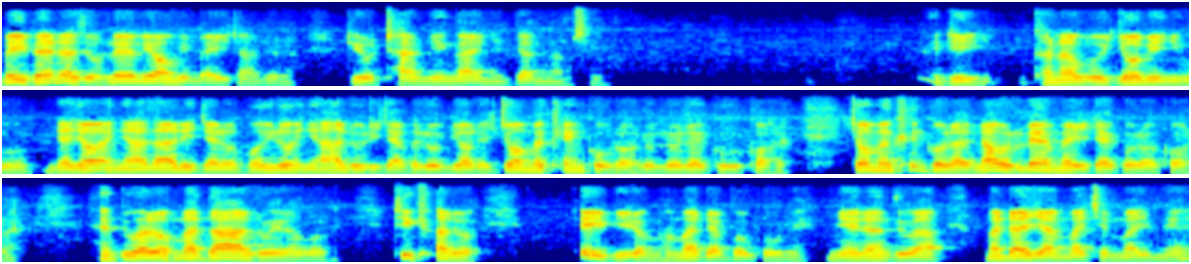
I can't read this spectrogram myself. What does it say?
မိတ်ဖဲနဲ့ဆိုလှဲလျောင်းပြီးမိတ်ထားပြောတာဒီလိုထိုင်မြင်ငိုင်းနေပြဿနာမရှိဘူး ဒီခန္ဓာကိုယ်ကြောပြင်းကြီးကိုညကြောအညာသားတွေကြတော့ဘုန်းကြီးတို့အညာလူတွေကြဘယ်လိုပြောလဲကြောမခင်းကိုတော့လွယ်လွယ်ကူခေါ်တယ်ကြောမခင်းကိုတော့နောက်လဲမိတ်တဲ့ကိုတော့ခေါ်တယ်သူကတော့မှတ်သားလွယ်တာပေါ့ထိကတော့အိပ်ပြီးတော့မမှတ်တဲ့ပုဂ္ဂိုလ်ပဲအများတန်းသူကမတ္တရမှတ်ချင်မှတ်မယ်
